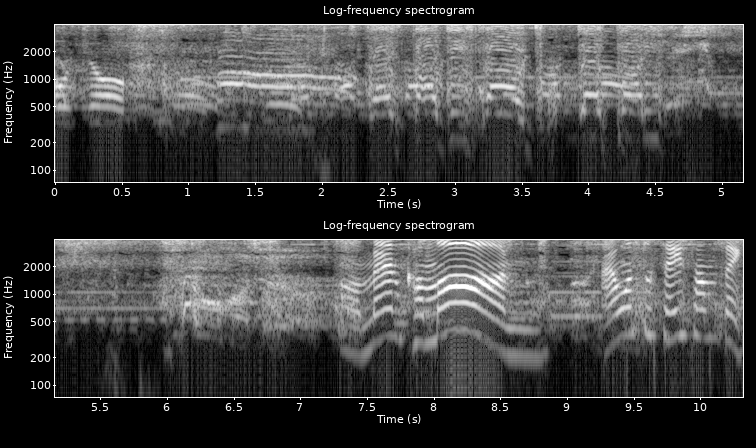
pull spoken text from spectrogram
Oh no. Dead body found. Dead body. Oh man, come on. I want to say something.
